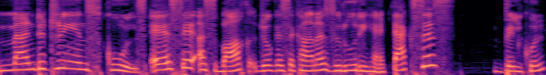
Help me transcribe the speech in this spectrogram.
mandatory in schools ऐसे इसबाक जो कि सिखाना ज़रूरी है। टैक्सेस बिल्कुल।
